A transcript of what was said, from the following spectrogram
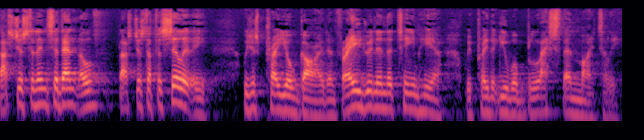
That's just an incidental, that's just a facility. We just pray you'll guide. And for Adrian and the team here, we pray that you will bless them mightily.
